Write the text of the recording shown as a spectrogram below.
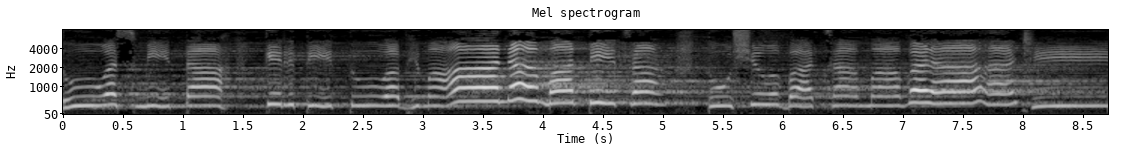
तू अस्मिता कीर्ती तू अभिमान मातीचा तू शिवबाचा मावळाजी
